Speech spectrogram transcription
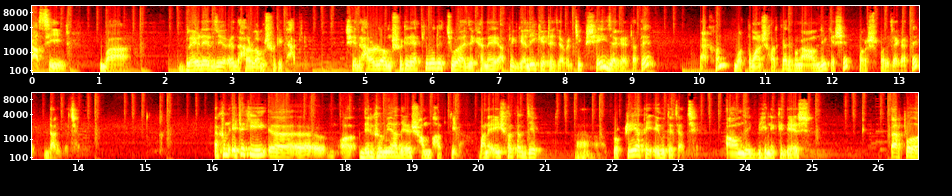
কাশির বা ব্লেডের যে ধারালো অংশটি থাকে, সেই ধারালো অংশটির একেবারে চূড়ায় যেখানে আপনি গ্যালি কেটে যাবেন, ঠিক সেই জায়গাটাতে এখন বর্তমান সরকার এবং আওয়ামী লীগ এসে পরস্পর জায়গাতে দাঁড়িয়েছে। এখন এটা কি দীর্ঘমেয়াদে সম্ভব কিনা? মানে এই সরকার যে প্রক্রিয়াতে এগুতে যাচ্ছে। আওয়ামী লীগবিহীন একটি দেশ। তারপর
